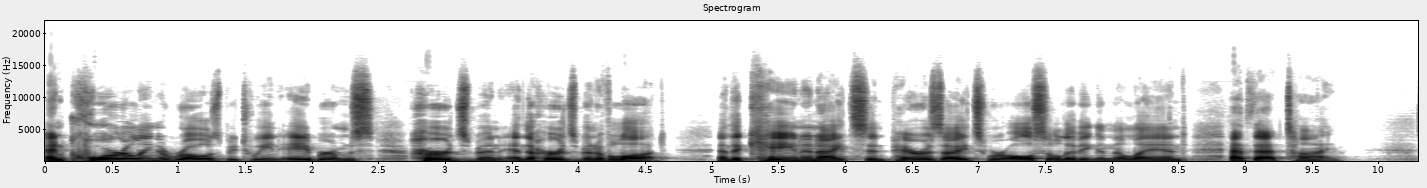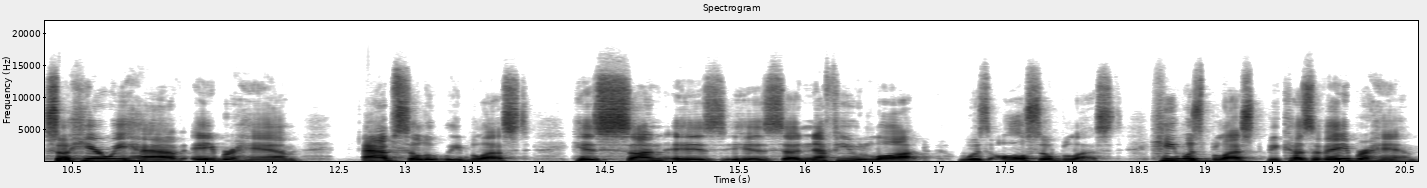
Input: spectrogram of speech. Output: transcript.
And quarreling arose between Abram's herdsmen and the herdsmen of Lot. And the Canaanites and Perizzites were also living in the land at that time. So here we have Abraham absolutely blessed. His son, his, his uh, nephew Lot was also blessed. He was blessed because of Abraham.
